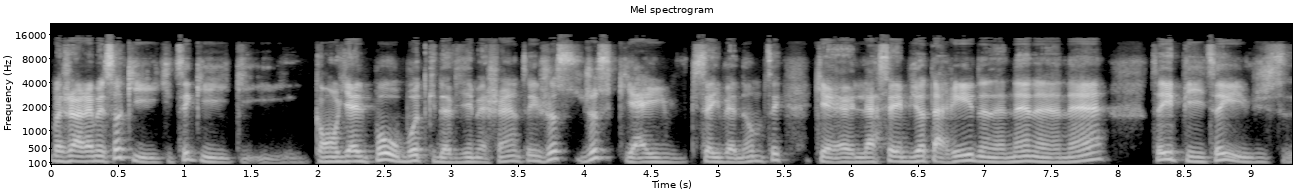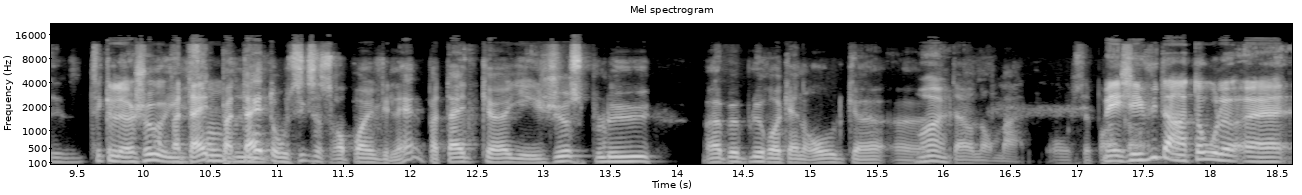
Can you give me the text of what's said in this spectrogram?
Ben, j'aurais aimé ça qu'il- qu'il- tu sais, qu'il- qu'il- qu'on pas au bout qui devient méchant. Juste, juste qu'il aille, qu'il Venom, que la symbiote arrive, nanana, puis que le jeu. ils Peut-être font- peut-être aussi que ce ne sera pas un vilain. Peut-être qu'il est juste plus un peu plus rock'n'roll qu'un Ouais. Peter normal. Mais j'ai vu tantôt, là, euh,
